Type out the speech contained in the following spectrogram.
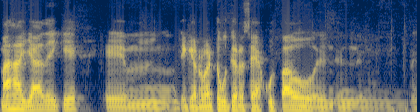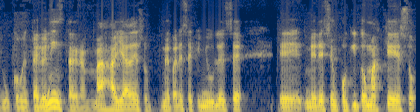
más allá de que, em, de que Roberto Gutiérrez se haya culpado en, un comentario en Instagram. Más allá de eso, me parece que Ñublense eh, merece un poquito más que eso.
